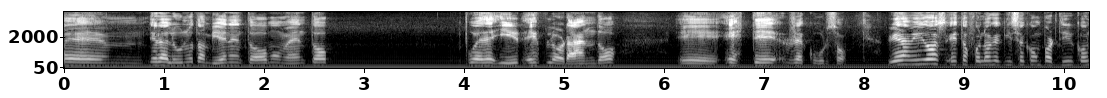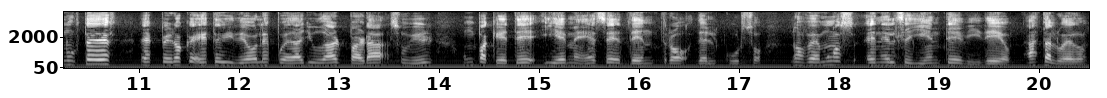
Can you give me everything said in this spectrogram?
em, el alumno también en todo momento puede ir explorando eh, este recurso. Bien amigos, esto fue lo que quise compartir con ustedes. Espero que este video les pueda ayudar para subir un paquete IMS dentro del curso. Nos vemos en el siguiente video. Hasta luego.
